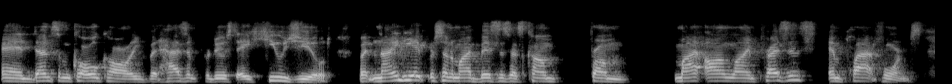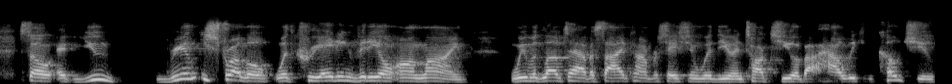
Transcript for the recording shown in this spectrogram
and done some cold calling, but hasn't produced a huge yield. But 98% of my business has come from my online presence and platforms. So if you really struggle with creating video online, we would love to have a side conversation with you and talk to you about how we can coach you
